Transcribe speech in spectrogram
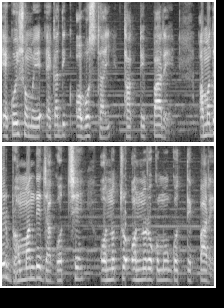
একই সময়ে একাধিক অবস্থায় থাকতে পারে। আমাদের ব্রহ্মাণ্ডে যা ঘটছে, অন্যত্র অন্যরকমও ঘটতে পারে।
